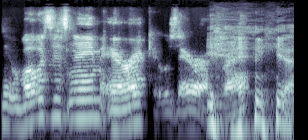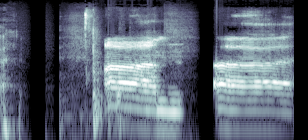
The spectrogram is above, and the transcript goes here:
what was his name? Eric. It was Eric, right? yeah. Um. Uh.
